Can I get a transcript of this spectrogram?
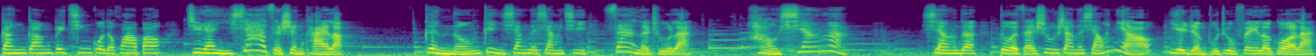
刚刚被亲过的花苞居然一下子盛开了，更浓更香的香气散了出来，好香啊！香的躲在树上的小鸟也忍不住飞了过来。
